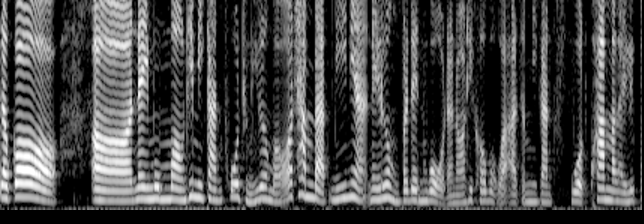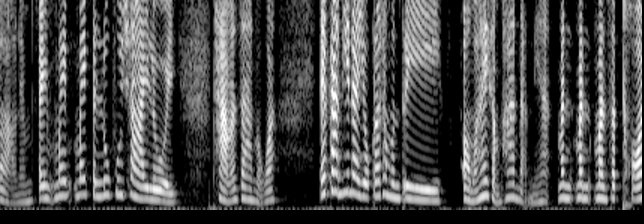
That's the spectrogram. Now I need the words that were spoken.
แล้วก็เอ่อในมุมมองที่มีการพูดถึงเรื่องบอกว่าทำแบบนี้เนี่ยในเรื่องของประเด็นโหวตอะเนาะที่เขาบอกว่าอาจจะมีการโหวตคว่ำอะไรหรือเปล่าเนี่ยไม่ไม่ไม่เป็นลูกผู้ชายเลย ถามอาจารย์บอกว่า เอ๊ะการที่นายกรัฐมนตรีออกมาให้สัมภาษณ์แบบเนี้ยมันมันมันสะท้อน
